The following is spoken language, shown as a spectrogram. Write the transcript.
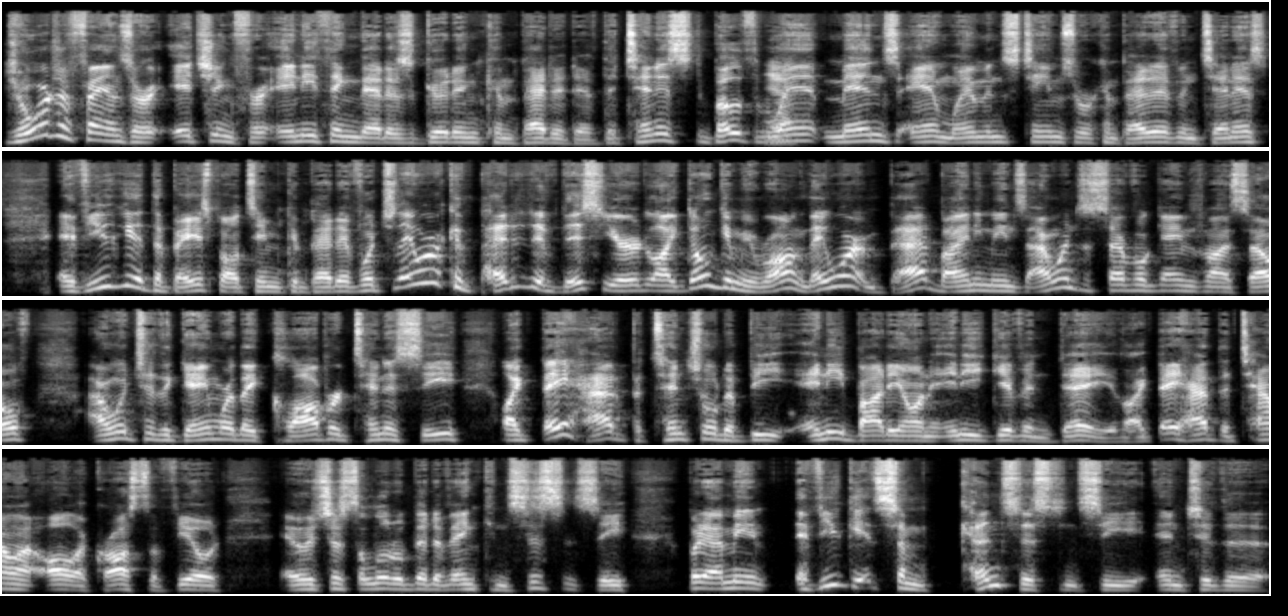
Georgia fans are itching for anything that is good and competitive. The tennis, both yeah. men's and women's teams were competitive in tennis. If you get the baseball team competitive, which they were competitive this year, like don't get me wrong, they weren't bad by any means. I went to several games myself. I went to the game where they clobbered Tennessee. Like they had potential to beat anybody on any given day. Like they had the talent all across the field. It was just a little bit of inconsistency. But I mean, if you get some consistency into the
